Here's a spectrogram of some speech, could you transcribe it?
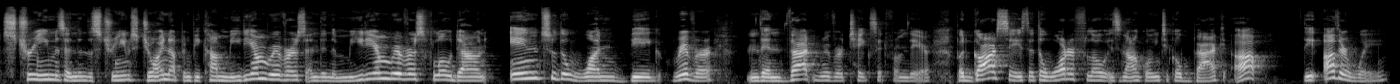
streams, and then the streams join up and become medium rivers, and then the medium rivers flow down into the one big river, and then that river takes it from there. But God says that the water flow is now going to go back up the other way,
